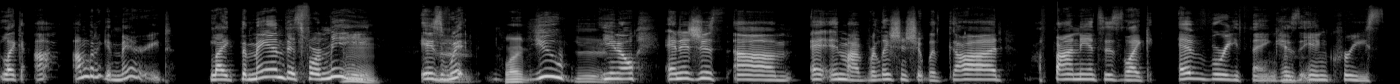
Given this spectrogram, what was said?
like I, i'm gonna get married. Like the man that's for me is with Claim. you Yeah. you know? And it's just um in my relationship with god my finances like everything has Mm-hmm. increased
